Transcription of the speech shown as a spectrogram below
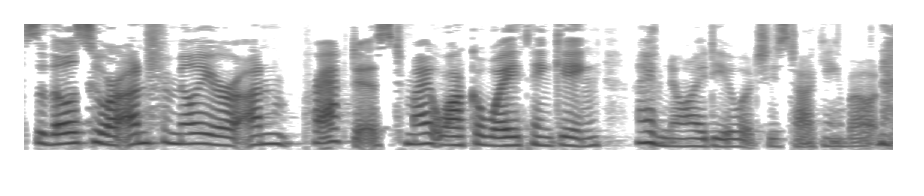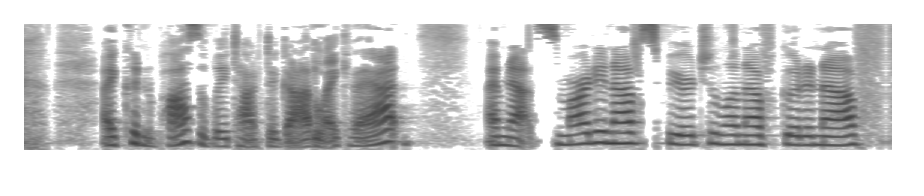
So, those who are unfamiliar or unpracticed might walk away thinking, I have no idea what she's talking about. I couldn't possibly talk to God like that. I'm not smart enough, spiritual enough, good enough.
